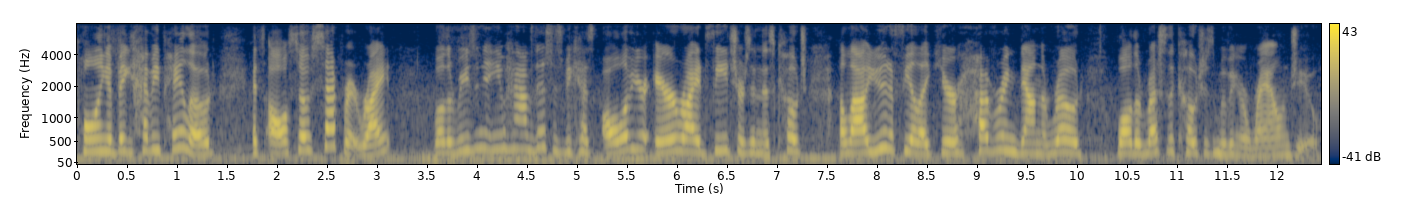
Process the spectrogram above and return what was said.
pulling a big heavy payload, it's also separate, right? Well, the reason that you have this is because all of your air ride features in this coach allow you to feel like you're hovering down the road while the rest of the coach is moving around you.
